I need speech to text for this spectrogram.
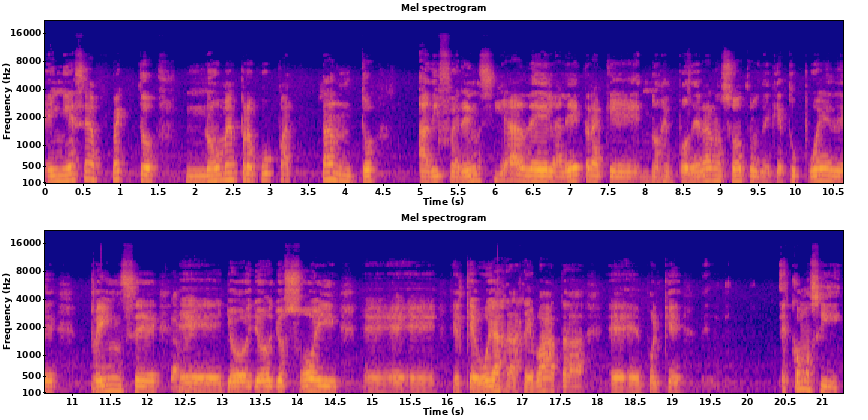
en ese aspecto no me preocupa tanto a diferencia de la letra que nos empodera a nosotros de que tú puedes, vence, eh, yo, yo, yo soy eh, el que voy a arrebata, porque es como si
